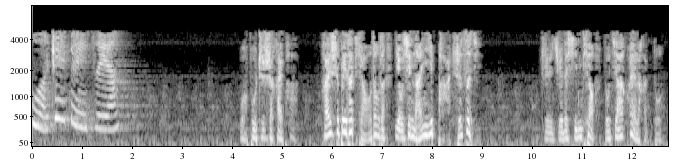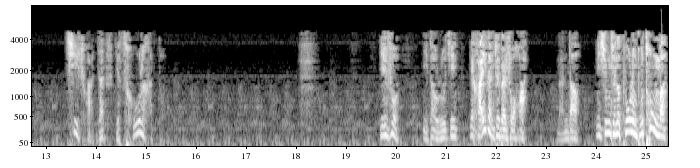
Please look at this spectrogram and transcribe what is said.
我这辈子呀，我不知是害怕。还是被他挑逗的有些难以把持自己，只觉得心跳都加快了很多，气喘的也粗了很多。淫妇，你到如今你还敢这边说话？难道你胸前的窟窿不痛吗？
